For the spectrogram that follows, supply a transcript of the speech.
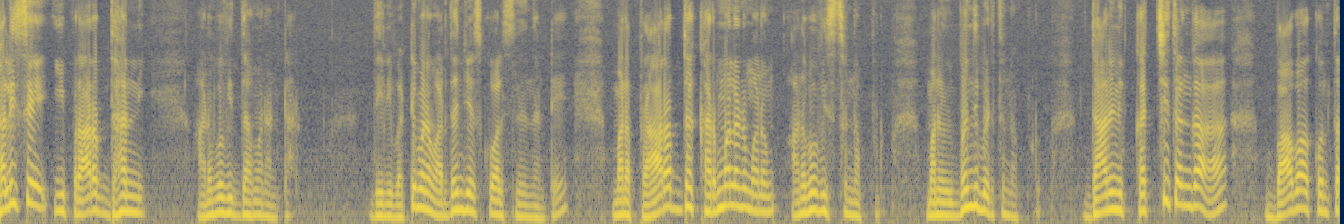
కలిసే ఈ ప్రారంధాన్ని అనుభవిద్దామని అంటారు. దీన్ని బట్టి మనం అర్థం చేసుకోవాల్సింది ఏంటంటే మన ప్రారంధ కర్మలను మనం అనుభవిస్తున్నప్పుడు మనం ఇబ్బంది పెడుతున్నప్పుడు దానిని ఖచ్చితంగా బాబా కొంత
